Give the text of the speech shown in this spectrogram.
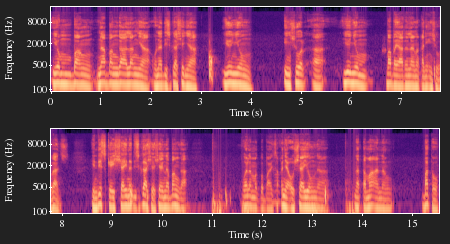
yung bang nabangga lang niya o nadisgrasya niya, yun yung insure, ah, yun yung babayaran lang ng kanyang insurance. In this case, siya yung nadisgrasya, siya yung nabangga, walang magbabayad sa kanya o siya yung na, natamaan ng bato,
